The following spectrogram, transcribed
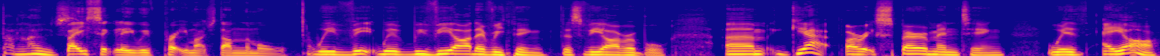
done loads. basically we've pretty much done them all we v- we we VR'd everything that's VRable. Um, Gap are experimenting with AR.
